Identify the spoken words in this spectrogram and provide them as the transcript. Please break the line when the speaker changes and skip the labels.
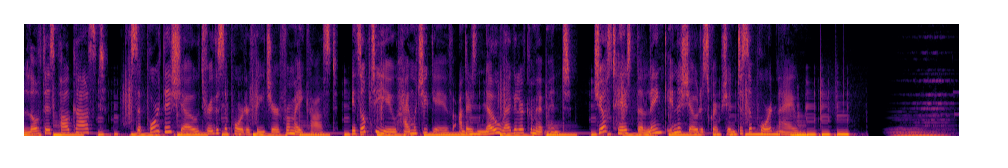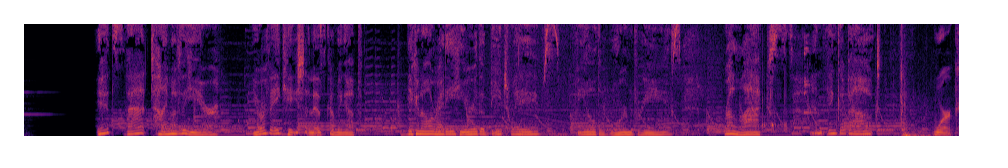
Love this podcast? Support this show through the supporter feature from ACAST. It's up to you how much you give, and there's no regular commitment. Just hit the link in the show description to support now.
It's that time of the year. Your vacation is coming up. You can already hear the beach waves, feel the warm breeze, relax, and think about work.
